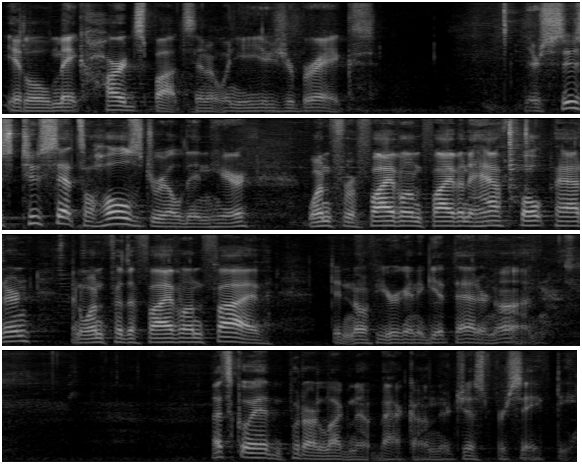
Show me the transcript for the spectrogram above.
it'll make hard spots in it when you use your brakes. There's two sets of holes drilled in here one for a five on five and a half bolt pattern and one for the five on five. Didn't know if you were going to get that or not. Let's go ahead and put our lug nut back on there just for safety.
